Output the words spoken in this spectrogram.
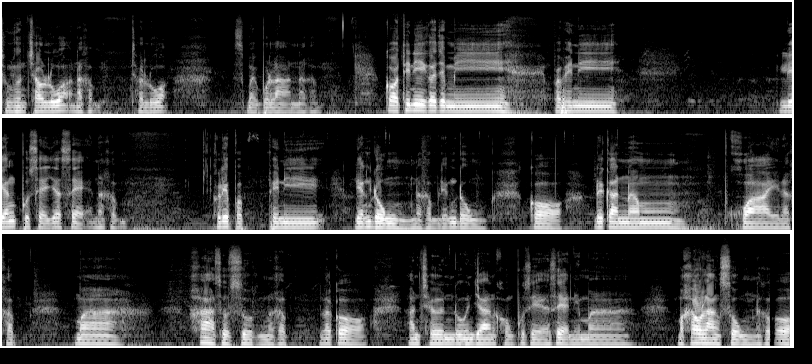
ชุมชนชาวล้วนะครับ ชาวล้วสมัยโบราณนะครับ ก็ที่นี่ก็จะมีประเพณีเลี้ยงปู่แสย่าแสนะครับ เขาเรียกประเพณีเลี้ยงดงนะครับเลี้ยงดง ก็โดยการนำควายนะครับ มาฆ่าสดๆนะครับ แล้วก็อัญเชิญดวงวิญญาณของปู่แสย่าแสนี่มามาเข้าร่างทรงนะครับก็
